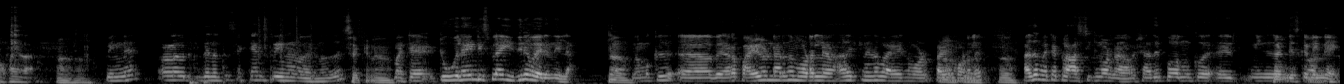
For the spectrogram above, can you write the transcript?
ഓഫ് പിന്നെ ഉള്ള ഒരു ഇതിനകത്ത് സെക്കൻഡ് സ്ക്രീൻ ആണ് വരുന്നത്. മറ്റേ ടൂ ലൈൻ ഡിസ്പ്ലേ ഇതിന് വരുന്നില്ല. നമുക്ക് വേറെ പഴയ ഉണ്ടായിരുന്ന മോഡലാണ് അതൊക്കെയാണ് പഴയ പഴയ മോഡൽ അത് മറ്റേ പ്ലാസ്റ്റിക് മോഡലാണ് പക്ഷെ അതിപ്പോ നമുക്ക് ഡിസ്കണ്ടിന്യൂ ആയി.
